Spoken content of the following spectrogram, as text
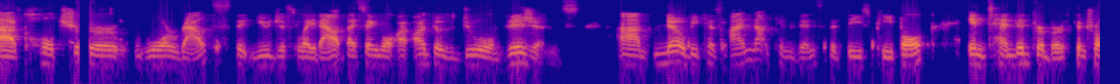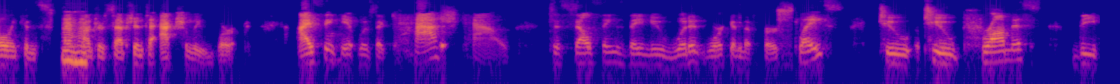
uh, culture war routes that you just laid out by saying, well, aren't those dual visions? Um, no, because I'm not convinced that these people intended for birth control and, cons- and contraception to actually work. I think it was a cash cow to sell things they knew wouldn't work in the first place, to to promise the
